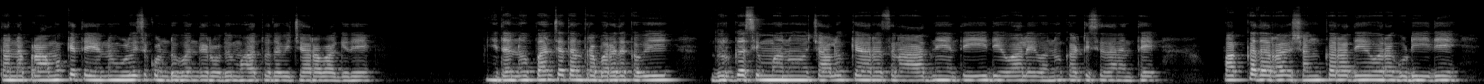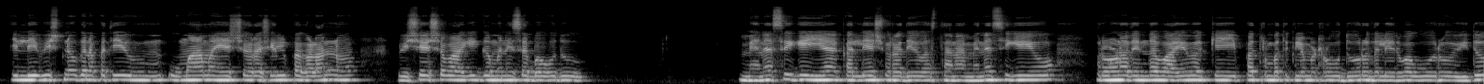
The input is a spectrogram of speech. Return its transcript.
ತನ್ನ ಪ್ರಾಮುಖ್ಯತೆಯನ್ನು ಉಳಿಸಿಕೊಂಡು ಬಂದಿರುವುದು ಮಹತ್ವದ ವಿಚಾರವಾಗಿದೆ. ಇದನ್ನು ಪಂಚತಂತ್ರ ಬರೆದ ಕವಿ ದುರ್ಗಸಿಂಹನು ಚಾಲುಕ್ಯ ಅರಸನ ಆಜ್ಞೆಯಂತೆ ಈ ದೇವಾಲಯವನ್ನು ಕಟ್ಟಿಸಿದನಂತೆ. ಪಕ್ಕದ ಶಂಕರ ದೇವರ ಗುಡಿ ಇದೆ. ಇಲ್ಲಿ ವಿಷ್ಣು, ಗಣಪತಿ ಉಮಾಮಹೇಶ್ವರ ಶಿಲ್ಪಗಳನ್ನು ವಿಶೇಷವಾಗಿ ಗಮನಿಸಬಹುದು. ಮೆಣಸಿಗೆಯ ಕಲ್ಲೇಶ್ವರ ದೇವಸ್ಥಾನ. ಮೆಣಸಿಗೆಯು ರೋಣದಿಂದ ವಾಯುವ್ಯಕ್ಕೆ ಇಪ್ಪತ್ತೊಂಬತ್ತು ಕಿಲೋಮೀಟರ್ ದೂರದಲ್ಲಿರುವ ಊರು. ಇದು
